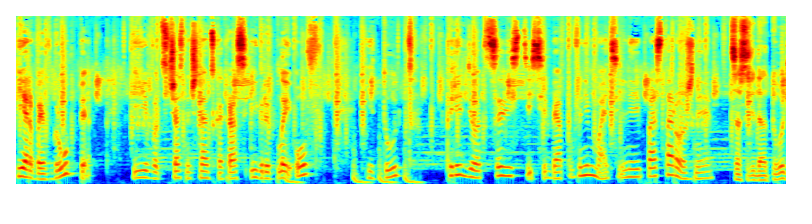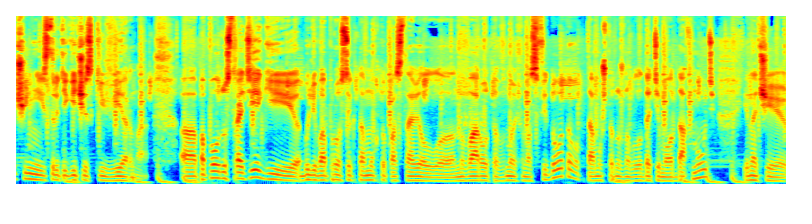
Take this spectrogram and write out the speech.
первой в группе. И вот сейчас начинаются как раз игры плей-офф. И тут придется вести себя повнимательнее и поосторожнее. Сосредоточеннее и стратегически верно. А, по поводу стратегии были вопросы к тому, кто поставил э, на ворота вновь у нас Федотова, потому что нужно было дать ему отдохнуть, иначе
